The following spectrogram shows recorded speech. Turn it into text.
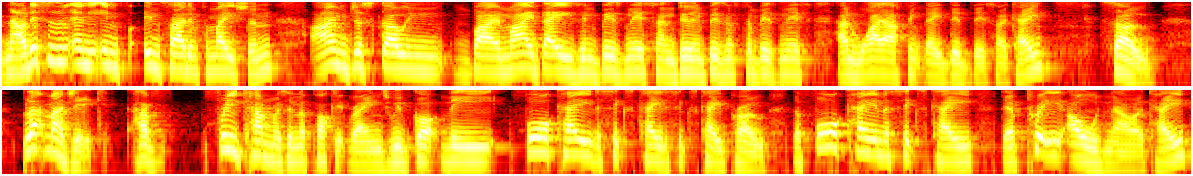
Now, this isn't any inf inside information. I'm just going by my days in business and doing business to business and why I think they did this, okay? So, Blackmagic have three cameras in the pocket range. We've got the 4K, the 6K, the 6K Pro. The 4K and the 6K, they're pretty old now, okay?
